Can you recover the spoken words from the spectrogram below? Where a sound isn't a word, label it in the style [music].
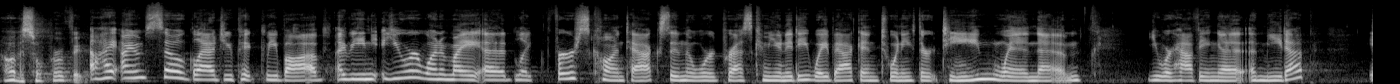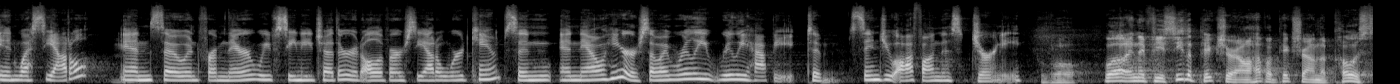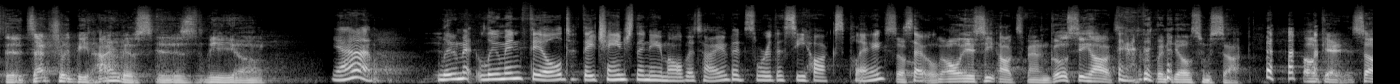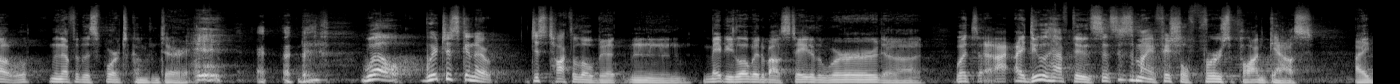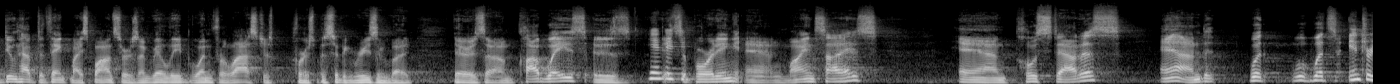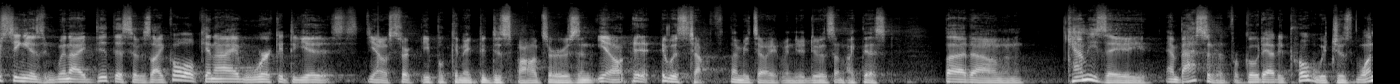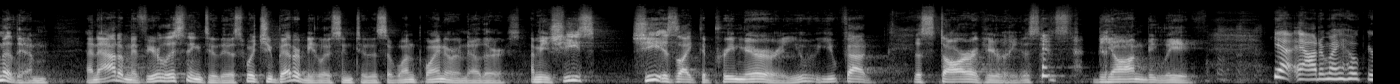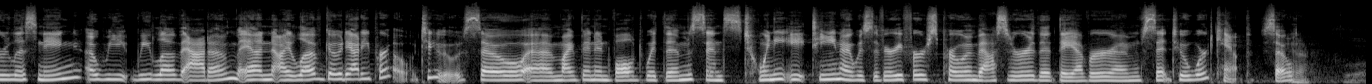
oh, it was so perfect. I, I am so glad you picked me, Bob. I mean, you were one of my uh, like first contacts in the WordPress community way back in 2013 when um, you were having a, a meetup in West Seattle. And so, and from there, we've seen each other at all of our Seattle Word camps and, and now here. So I'm really, really happy to send you off on this journey. Well, well, and if you see the picture, I'll have a picture on the post. It's actually behind us is the, um, Yeah. Lumen, Lumen Field, they change the name all the time. It's where the Seahawks play. so, so all you Seahawks fan, go Seahawks. Everybody else who suck. [laughs] Okay, so enough of the sports commentary. [laughs] well, we're just gonna just talk a little bit, maybe a little bit about state of the word. Uh, what I, I do have to, since this is my official first podcast, I do have to thank my sponsors. I'm going to leave one for last, just for a specific reason. But there's um, Cloudways is, Yeah, is supporting, and Mindsize, and Post Status, and what what's interesting is when I did this, it was like, oh, can I work it to get you know certain people connected to sponsors, and you know it, it was tough. Let me tell you, when you're doing something like this, but um, Cami's a ambassador for GoDaddy Pro, which is one of them. And Adam, if you're listening to this, which you better be listening to this at one point or another, I mean, she's she is like the premier. You you've got the star here. This is beyond belief. Yeah, Adam, I hope you're listening. Uh, we we love Adam, and I love GoDaddy Pro too. So um, I've been involved with them since 2018. I was the very first pro ambassador that they ever um, sent to a WordCamp. So Yeah.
